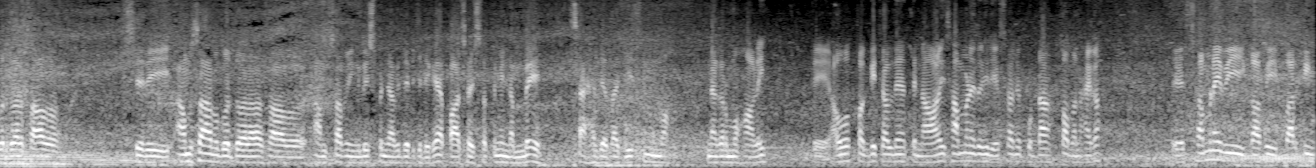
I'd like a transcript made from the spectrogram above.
ਗੁਰਦੁਆਰਾ ਸਾਹਿਬ। ਸ੍ਰੀ ਅੰਬ ਸਾਹਿਬ ਗੁਰਦੁਆਰਾ ਸਾਹਿਬ ਅੰਬ ਸਾਹਿਬ ਇੰਗਲਿਸ਼ ਪੰਜਾਬੀ ਦੇ ਵਿੱਚ ਲਿਖਿਆ ਹੈ ਪਾਤਸ਼ਾਹ ਸਤਵੀਂ ਲੰਬੇ ਸਾਹਿਬਜ਼ਾਦਾ ਅਜੀਤ ਸਿੰਘ ਮੋ- ਨਗਰ ਮੋਹਾਲੀ। ਤੇ ਆਓ ਆਪਾਂ ਅੱਗੇ ਚੱਲਦੇ ਹਾਂ ਤੇ ਨਾਲ ਹੀ ਸਾਹਮਣੇ ਤੁਸੀਂ ਦੇਖ ਸਕਦੇ ਹੋ ਪੁੱਡਾ ਭਵਨ ਹੈਗਾ। ਤੇ ਸਾਹਮਣੇ ਵੀ ਕਾਫੀ ਪਾਰਕਿੰਗ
